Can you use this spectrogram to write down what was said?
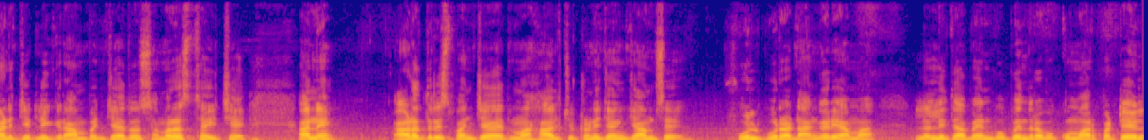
આઠ જેટલી ગ્રામ પંચાયતો સમરસ થઈ છે અને આડત્રીસ પંચાયતમાં હાલ ચૂંટણી જંગ, જામશે. ફૂલપુરા, ડાંગરિયામાં લલિતાબેન ભૂપેન્દ્રકુમાર પટેલ,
